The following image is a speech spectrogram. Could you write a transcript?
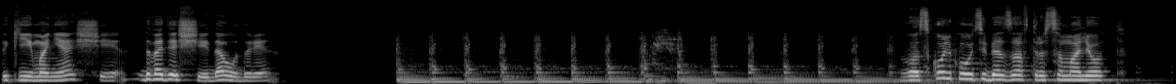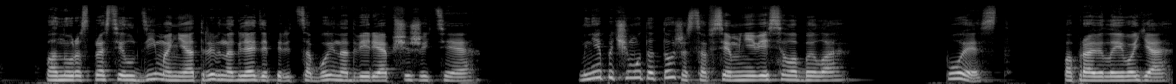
Такие манящие, доводящие до одури. «Во сколько у тебя завтра самолет?» Понуро спросил Дима, неотрывно глядя перед собой на двери общежития. Мне почему-то тоже совсем не весело было. «Поезд», — поправила его я.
